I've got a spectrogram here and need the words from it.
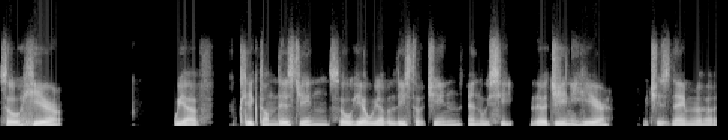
So here we have clicked on this gene. So here we have a list of gene and we see the gene here, which is named uh,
